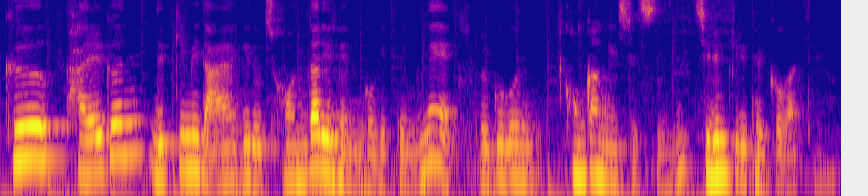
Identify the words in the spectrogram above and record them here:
그 밝은 느낌이 나에게도 전달이 되는 거기 때문에 결국은 건강해질 수 있는 지름길이 될 것 같아요.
